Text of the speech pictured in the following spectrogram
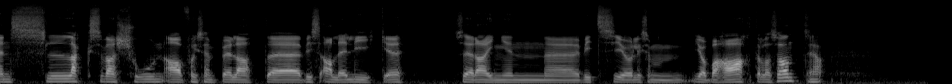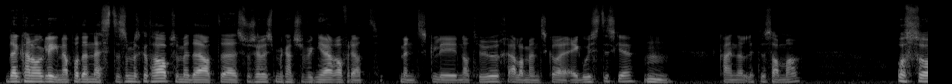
en slags versjon av f.eks. at uh, hvis alle er like, så er det ingen uh, vits i å liksom jobbe hardt eller sånt. Ja. Den kan òg ligne på det neste som vi skal ta opp, som er det at uh, sosialisme kanskje fungerer fordi at menneskelig natur, eller mennesker, er egoistiske. Mm. Kinda litt det samme. Og så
